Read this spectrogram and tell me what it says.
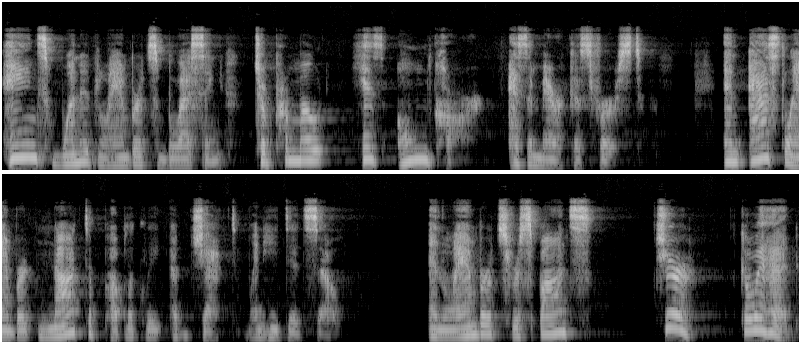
Haynes wanted Lambert's blessing to promote his own car as America's first and asked Lambert not to publicly object when he did so. And Lambert's response? Sure, go ahead.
